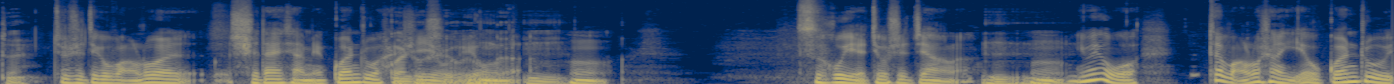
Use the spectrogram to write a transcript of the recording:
对，就是这个网络时代下面关注还是有用的，嗯。嗯，似乎也就是这样了，嗯嗯，因为我在网络上也有关注，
